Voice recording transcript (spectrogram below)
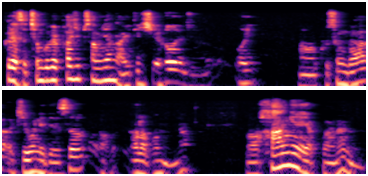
그래서 1983년 ITC 헐즈의 어, 구성과 기원에 대해서 어, 알아보면요. 어, 항해 약관은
